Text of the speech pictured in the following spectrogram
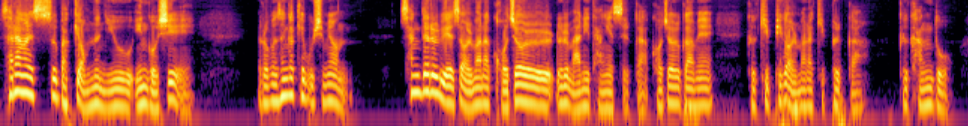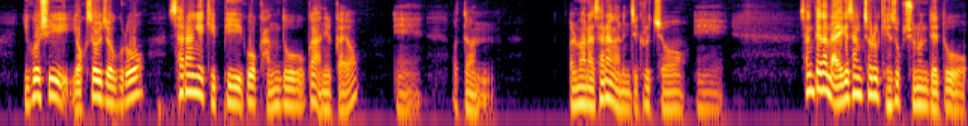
사랑할 수밖에 없는 이유인 것이 여러분 생각해 보시면 상대를 위해서 얼마나 거절을 많이 당했을까 거절감의 그 깊이가 얼마나 깊을까 그 강도 이것이 역설적으로 사랑의 깊이이고 강도가 아닐까요? 예, 어떤 얼마나 사랑하는지 그렇죠. 예. 상대가 나에게 상처를 계속 주는데도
